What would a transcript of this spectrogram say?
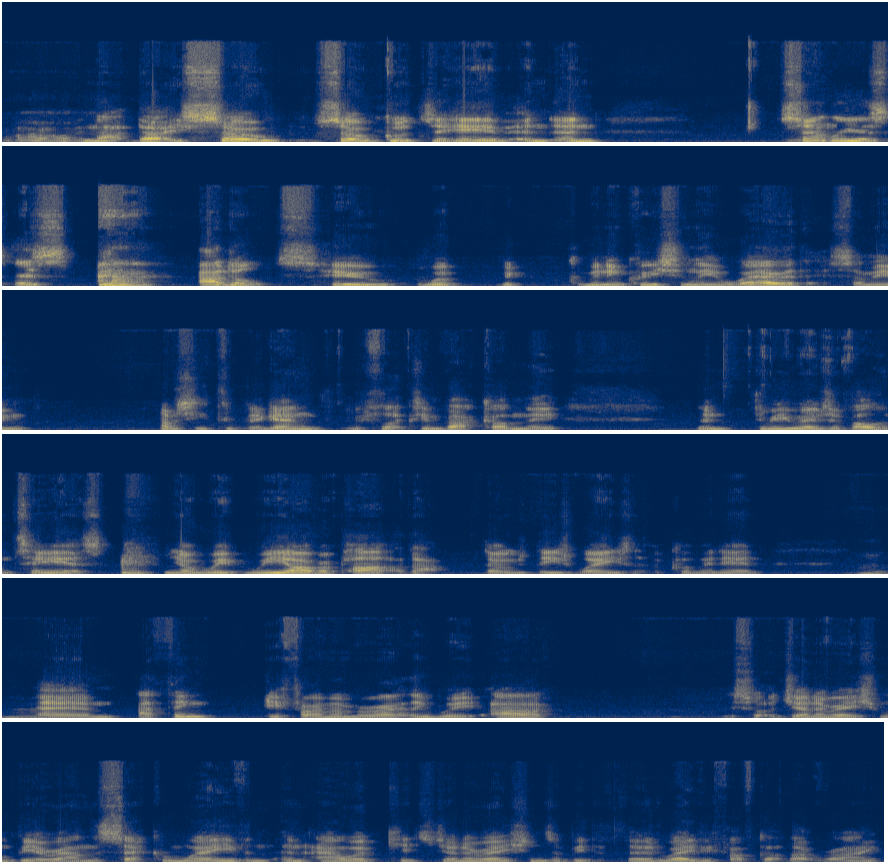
Wow, and that that is so so good to hear and and certainly as as adults who were becoming increasingly aware of this. I mean, obviously, again, reflecting back on the, the three waves of volunteers, you know, we, we are a part of that, those these waves that are coming in. Mm-hmm. Um, I think, if I remember rightly, we our sort of generation will be around the second wave, and, and our kids' generations will be the third wave, if I've got that right.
